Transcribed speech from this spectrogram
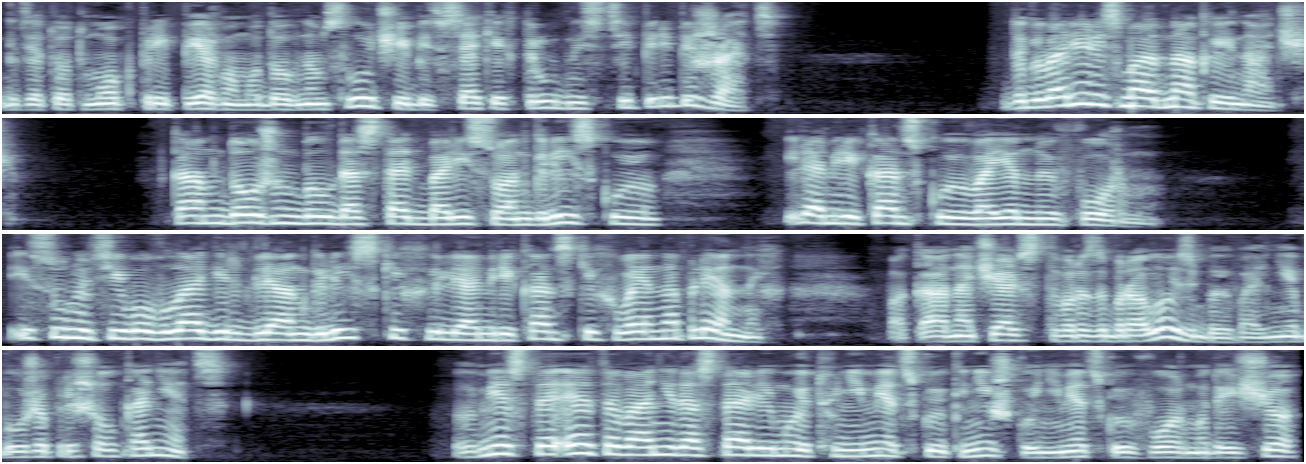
где тот мог при первом удобном случае без всяких трудностей перебежать. Договорились мы, однако, иначе. Кам должен был достать Борису английскую или американскую военную форму и сунуть его в лагерь для английских или американских военнопленных, пока начальство разобралось бы, войне бы уже пришел конец. Вместо этого они достали ему эту немецкую книжку и немецкую форму, да еще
